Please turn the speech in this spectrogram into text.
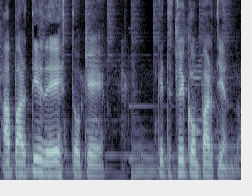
a partir de esto que, que te estoy compartiendo.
